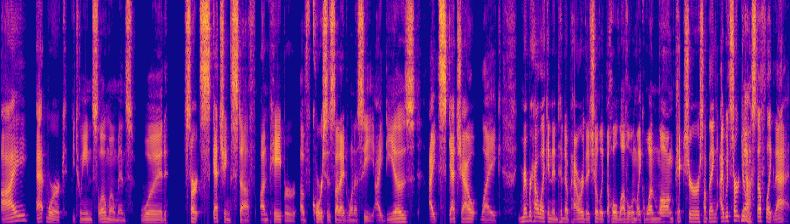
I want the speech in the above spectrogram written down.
I at work between slow moments would start sketching stuff on paper of courses that I'd want to see, ideas. I'd sketch out like remember how like in Nintendo Power they showed like the whole level in like one long picture or something. I would start doing Yeah. stuff like that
